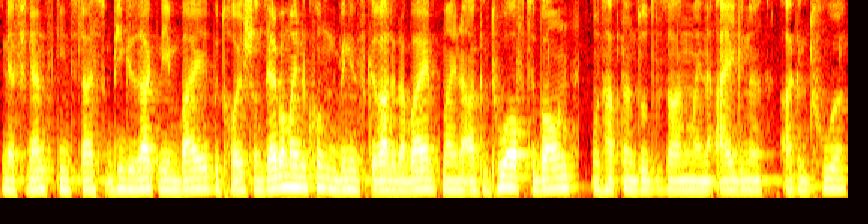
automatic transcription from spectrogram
in der Finanzdienstleistung. Wie gesagt, nebenbei betreue ich schon selber meine Kunden, bin jetzt gerade dabei, meine Agentur aufzubauen und habe dann sozusagen meine eigene Agentur,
